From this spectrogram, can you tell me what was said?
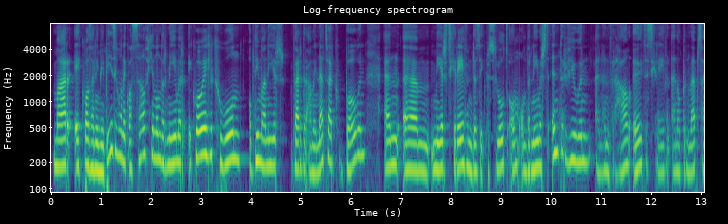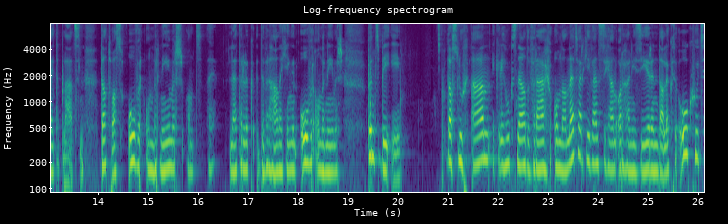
Maar ik was daar niet mee bezig, want ik was zelf geen ondernemer. Ik wou eigenlijk gewoon op die manier verder aan mijn netwerk bouwen en um, meer schrijven. Dus ik besloot om ondernemers te interviewen en hun verhaal uit te schrijven en op een website te plaatsen. Dat was over ondernemers, want letterlijk de verhalen gingen over ondernemers.be. Dat sloeg aan. Ik kreeg ook snel de vraag om dan netwerkevents te gaan organiseren. Dat lukte ook goed.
